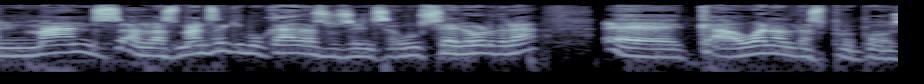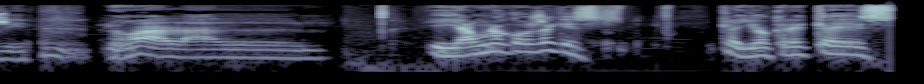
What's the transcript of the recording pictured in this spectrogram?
en mans, en les mans equivocades o sense un cert ordre, eh, cau en el despropòsit. No? El, el... I hi ha una cosa que, és, que jo crec que és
